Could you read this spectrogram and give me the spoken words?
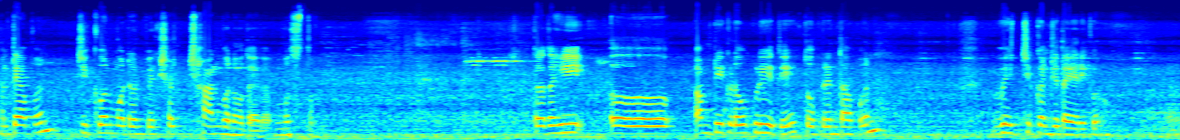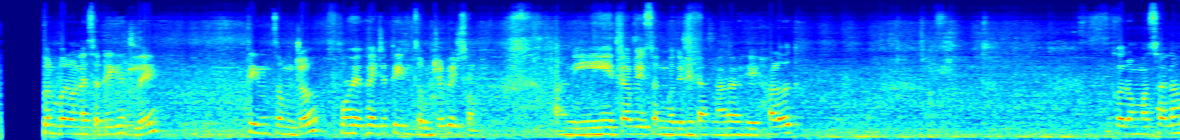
पण त्या आपण चिकन मटनपेक्षा छान बनवता येतात मस्त. तर आता ही आमटी इकडं उकळी येते तोपर्यंत आपण व्हेज चिकनची तयारी करू. चिकन बनवण्यासाठी घेतले तीन चमच पोहे खायचे तीन चमचे बेसन. आणि त्या बेसनमध्ये मी टाकणार आहे हळद गरम मसाला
